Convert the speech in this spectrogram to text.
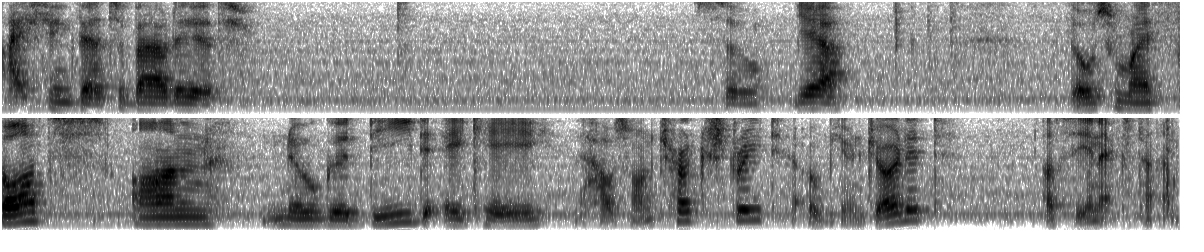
I think that's about it. So, yeah. Those are my thoughts on No Good Deed, aka The House on Turk Street. I hope you enjoyed it. I'll see you next time.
